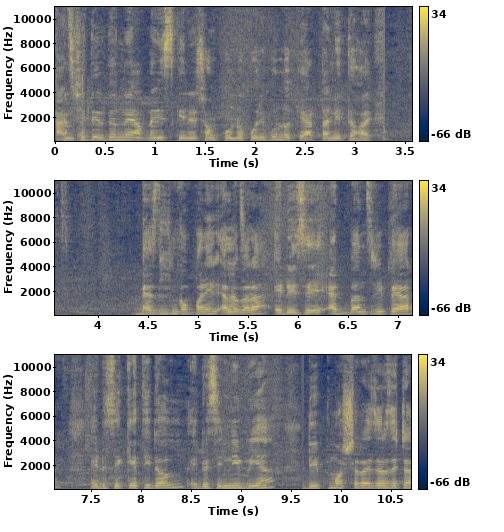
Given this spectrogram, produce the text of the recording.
আচ্ছা। শীতের জন্য আপনার স্কিনের সম্পূর্ণ পরিপূর্ণ কেয়ারটা নিতে হয় ভ্যাজলিন কোম্পানির অ্যালোভেরা এটা হচ্ছে অ্যাডভান্স রিপেয়ার এটা হচ্ছে কেথিডল এটা হচ্ছে নিভিয়া ডিপ ময়শ্চারাইজার যেটা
